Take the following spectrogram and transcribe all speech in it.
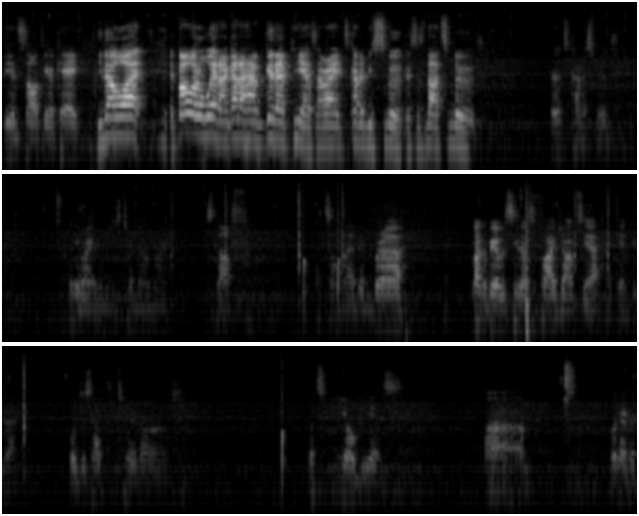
being salty, okay? You know what? If I want to win, I gotta have good FPS, alright? It's gotta be smooth. This is not smooth. It's kind of smooth. Anyway, let me just turn down my stuff. That's 11, bruh. I'm not gonna be able to see those supply drops. Yeah, I can't do that. We'll just have to turn off. What's VOBS? Whatever.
